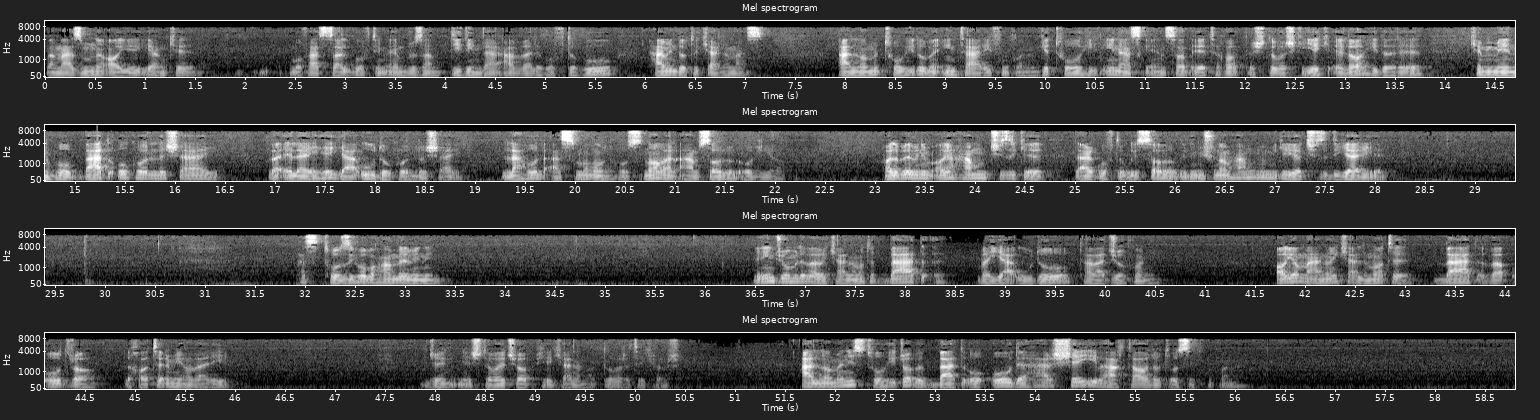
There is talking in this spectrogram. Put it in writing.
و مضمون آیه‌ای هم که مفصل گفتیم امروز هم دیدیم در اول گفتگو همین دوتا کلمه است. علامه توحید رو به این تعریف می‌کنه. میگه توحید این است که انسان اعتقاد داشته باشه که یک الهی داره که منهو بد و کل شی و الیه یعود و کل شی له الاسماء الحسنا و الامثال العلیا. حالا ببینیم آیا همون چیزی که در گفتگوی سابق دیدیم ایشون هم همونو میگه یا چیز دیگریه؟ پس توضیح رو با هم ببینیم. به این جمله و به کلمات بد و یعودو توجه کنیم. آیا معنای کلمات بد و عود را به خاطر میآوری؟ اینجا اشتباه چاپیه کلمات دوباره تکرار شد. علامه نیست توحید را به بد و عود هر شیعی به حق تعالی توصیف می‌کنه.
